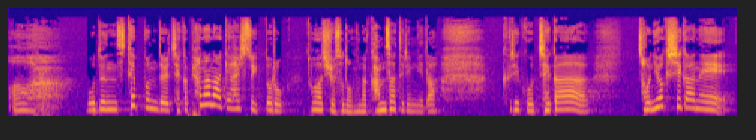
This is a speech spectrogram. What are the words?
어, 모든 스태프분들 제가 편안하게 할 수 있도록 도와주셔서 너무나 감사드립니다. 그리고 제가 저녁 시간에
